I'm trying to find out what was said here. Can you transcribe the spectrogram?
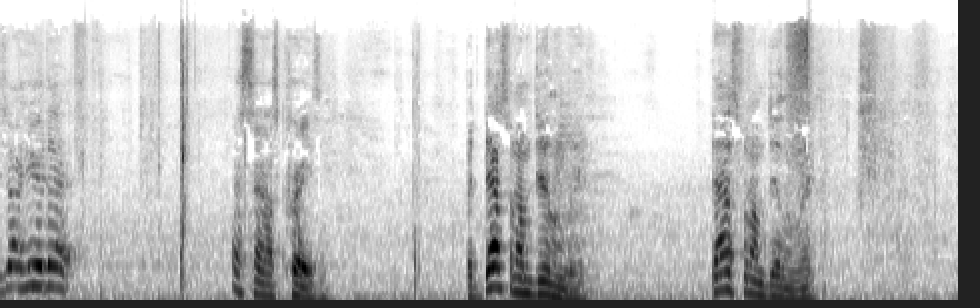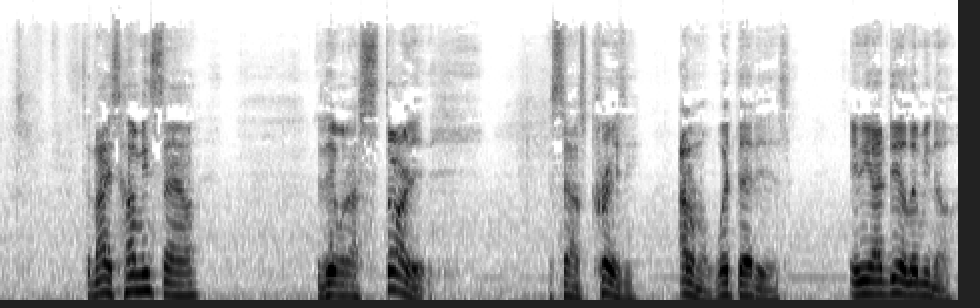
Did y'all hear that? That sounds crazy. But that's what I'm dealing with. That's what I'm dealing with. It's a nice humming sound. And then when I start it, it sounds crazy. I don't know what that is. Any idea? Let me know.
